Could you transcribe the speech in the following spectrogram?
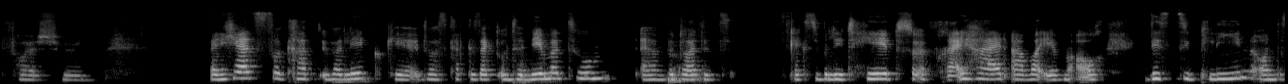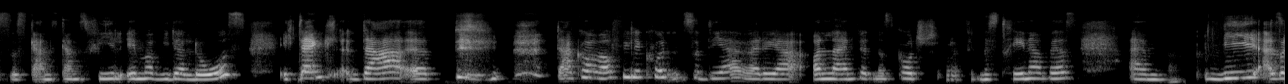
Voll schön. Wenn ich jetzt so gerade überlege, okay, du hast gerade gesagt, Unternehmertum äh, bedeutet. Flexibilität, Freiheit, aber eben auch Disziplin und es ist ganz, ganz viel immer wieder los. Ich denke, da, äh, da kommen auch viele Kunden zu dir, weil du ja Online-Fitness-Coach oder Fitnesstrainer bist. Ähm, wie, also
